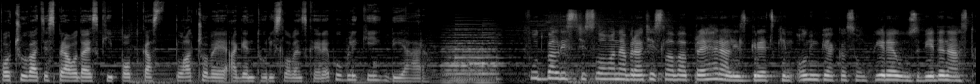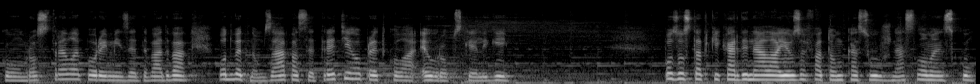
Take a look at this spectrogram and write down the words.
Počúvate spravodajský podcast tlačovej agentúry Slovenskej republiky DR. Futbalisti Slovana Bratislava prehrali s gréckým Olympiakosom Pireus v 11-kovom rozstrele po remíze 2-2 v odvetnom zápase 3. predkola Európskej ligy. Pozostatky kardinála Jozefa Tomka sú už na Slovensku.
